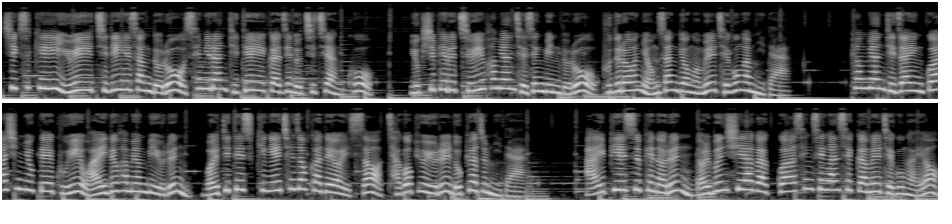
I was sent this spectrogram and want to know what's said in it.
6K UHD 해상도로 세밀한 디테일까지 놓치지 않고 60Hz의 화면 재생 빈도로 부드러운 영상 경험을 제공합니다. 평면 디자인과 16대 9의 와이드 화면 비율은 멀티태스킹에 최적화되어 있어 작업 효율을 높여줍니다. IPS 패널은 넓은 시야각과 생생한 색감을 제공하여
